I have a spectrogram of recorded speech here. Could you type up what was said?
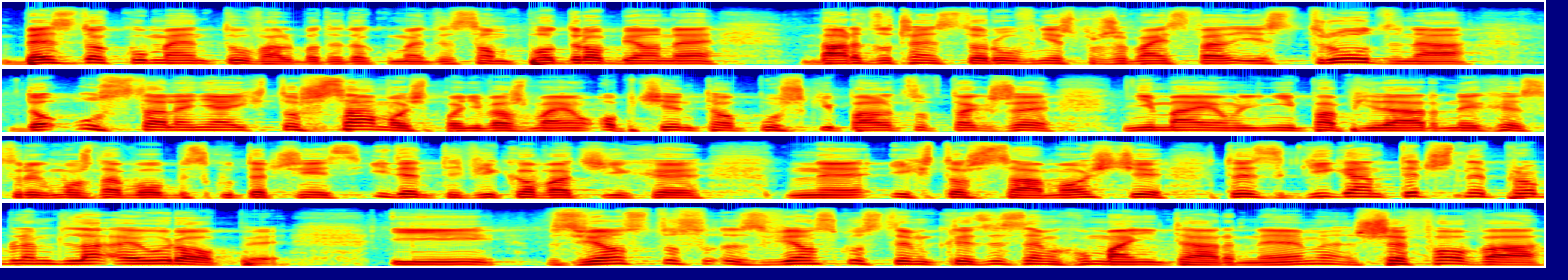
bez dokumentów albo te dokumenty są podrobione. Bardzo często również, proszę Państwa, jest trudna do ustalenia ich tożsamość, ponieważ mają obcięte opuszki palców, także nie mają linii papilarnych, z których można byłoby skutecznie zidentyfikować ich, e, ich tożsamość. To jest gigantyczny problem dla Europy. I w związku, z- w związku z tym kryzysem humanitarnym szefowa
